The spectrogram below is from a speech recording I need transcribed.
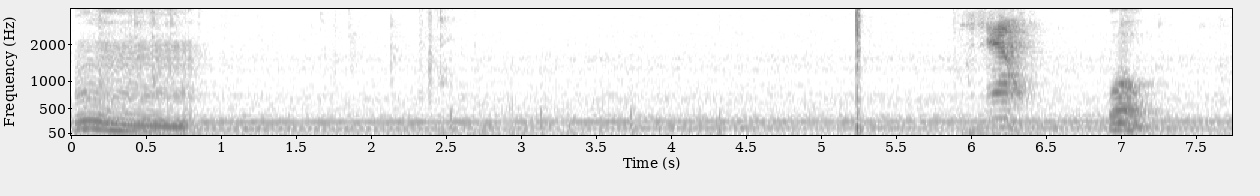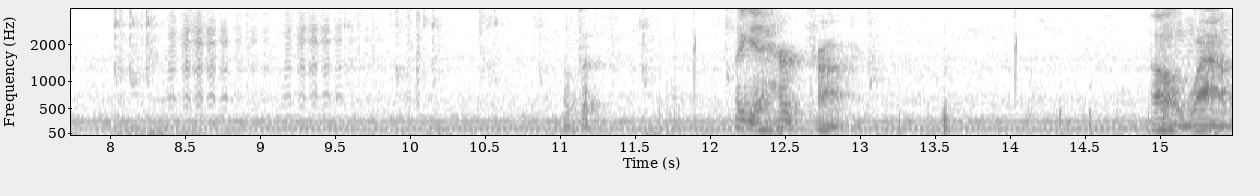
Hmm. Ow. Whoa. What the? I get hurt from? Oh wow,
